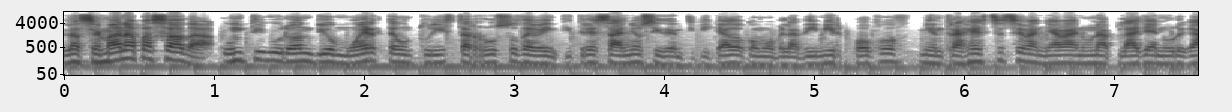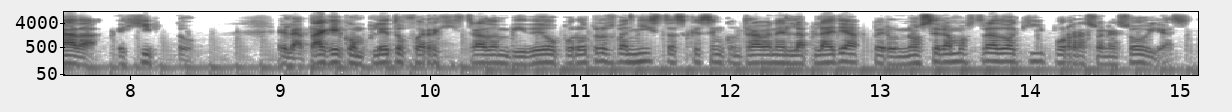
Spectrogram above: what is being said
La semana pasada, un tiburón dio muerte a un turista ruso de 23 años identificado como Vladimir Popov mientras este se bañaba en una playa en Hurghada, Egipto. El ataque completo fue registrado en video por otros bañistas que se encontraban en la playa, pero no será mostrado aquí por razones obvias.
